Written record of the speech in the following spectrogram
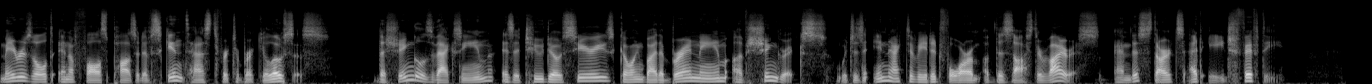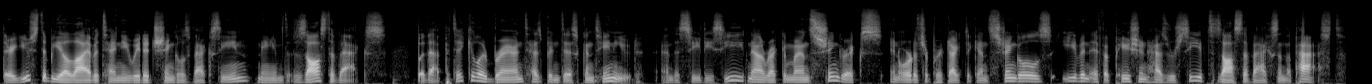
may result in a false positive skin test for tuberculosis. The shingles vaccine is a two dose series going by the brand name of Shingrix, which is an inactivated form of the zoster virus, and this starts at age 50. There used to be a live attenuated shingles vaccine named Zostavax, but that particular brand has been discontinued, and the CDC now recommends Shingrix in order to protect against shingles, even if a patient has received Zostavax in the past.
